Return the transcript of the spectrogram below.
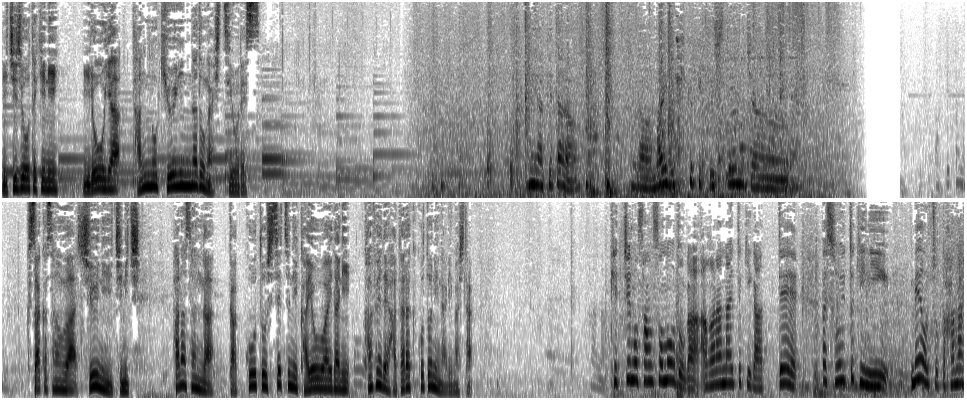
日常的に胃ろうや痰の吸引などが必要です。目開けたらほら眉毛ピクピクしてんじゃん。草加さんは週に1日花さんが学校と施設に通う間にカフェで働くことになりました。血中の酸素濃度が上がらない時があってやっぱりそういう時に目をちょっと離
